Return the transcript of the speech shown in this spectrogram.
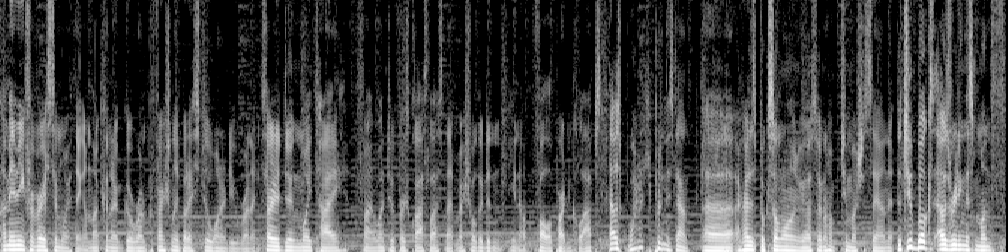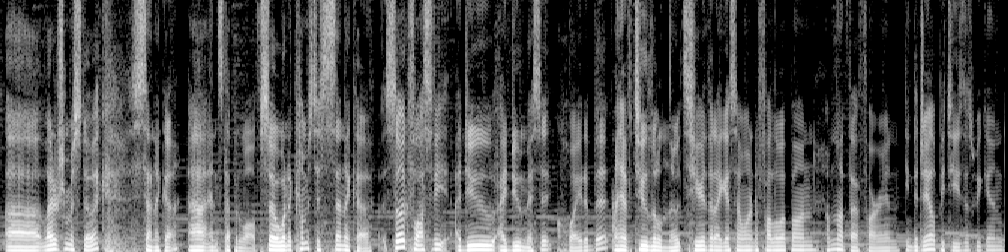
I'm aiming for a very similar thing. I'm not going to go run professionally, but I still want to do running. Started doing Muay Thai. I went to a first class last night. My shoulder didn't, you know, fall apart and collapse. That was... Why do I keep putting this down? Uh, I read this book so long ago, so I don't have too much to say on it. The two books I was reading this month, uh, Letters from a Stoic, Seneca, uh, and Steppenwolf. So when it comes to Seneca, Stoic philosophy, I do I do miss it quite a bit. I have two little notes here that I guess I wanted to follow up on. I'm not that far in. The JLPTs this weekend,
